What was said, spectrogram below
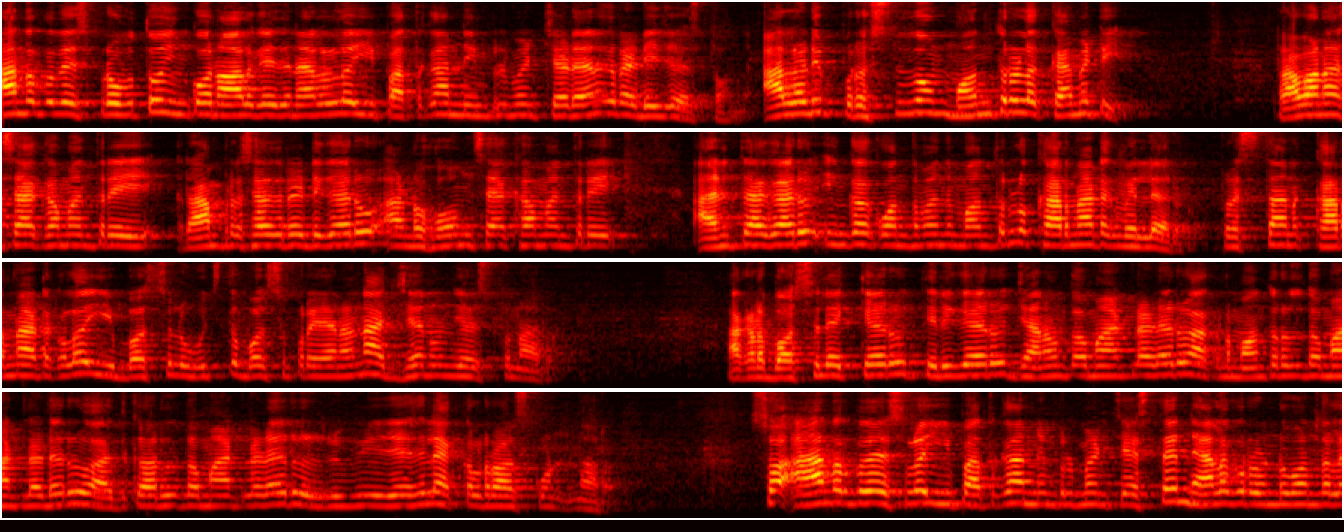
ఆంధ్రప్రదేశ్ ప్రభుత్వం ఇంకో నాలుగైదు నెలల్లో ఈ పథకాన్ని ఇంప్లిమెంట్ చేయడానికి రెడీ చేస్తోంది. ఆల్రెడీ ప్రస్తుతం మంత్రుల కమిటీ రవాణా శాఖ మంత్రి రాంప్రసాద్ రెడ్డి గారు అండ్ హోంశాఖ మంత్రి అనిత గారు ఇంకా కొంతమంది మంత్రులు కర్ణాటక వెళ్ళారు. ప్రస్తుతానికి కర్ణాటకలో ఈ బస్సులు ఉచిత బస్సు ప్రయాణాన్ని అధ్యయనం చేస్తున్నారు. అక్కడ బస్సులు ఎక్కారు తిరిగారు జనంతో మాట్లాడారు అక్కడ మంత్రులతో మాట్లాడారు అధికారులతో మాట్లాడారు రివ్యూ చేసి లెక్కలు రాసుకుంటున్నారు. సో ఆంధ్రప్రదేశ్లో ఈ పథకాన్ని ఇంప్లిమెంట్ చేస్తే నెలకు రెండు వందల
